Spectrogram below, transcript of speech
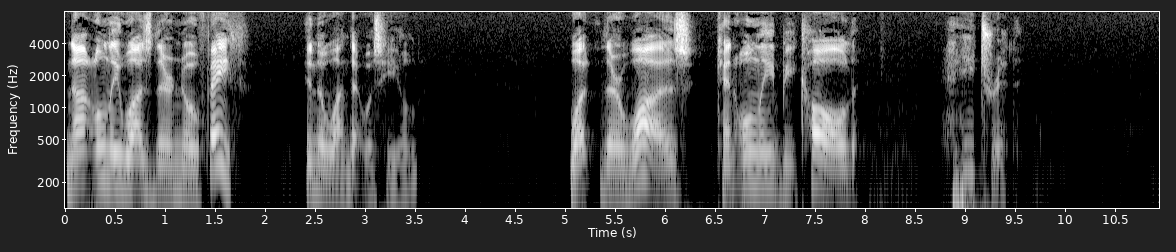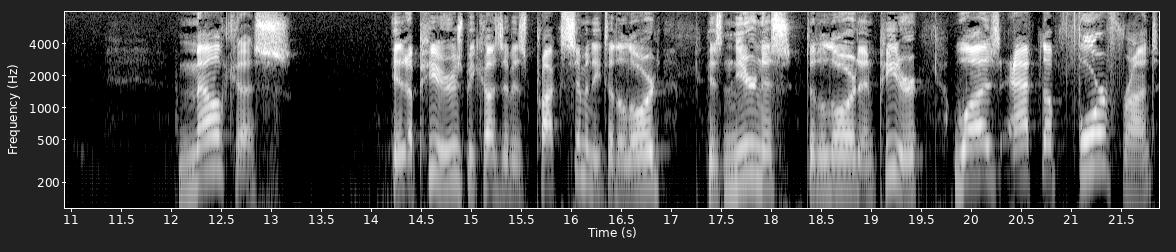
not only was there no faith in the one that was healed, what there was can only be called hatred. Malchus, it appears because of his proximity to the Lord, his nearness to the Lord and Peter, was at the forefront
